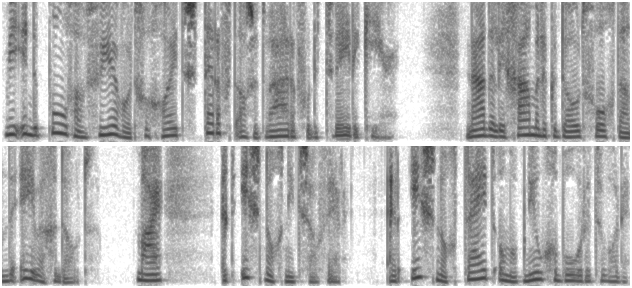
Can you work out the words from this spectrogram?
Wie in de poel van vuur wordt gegooid, sterft als het ware voor de tweede keer. Na de lichamelijke dood volgt dan de eeuwige dood. Maar het is nog niet zo ver. Er is nog tijd om opnieuw geboren te worden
